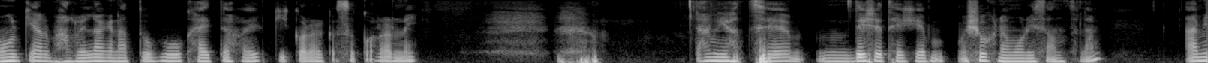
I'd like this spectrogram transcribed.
মুরগি আর ভালোই লাগে না, তবুও খাইতে হয়, কি করার কিছু করার নেই। আমি হচ্ছে দেশে থেকে শুকনা মরিচ আনছিলাম। আমি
